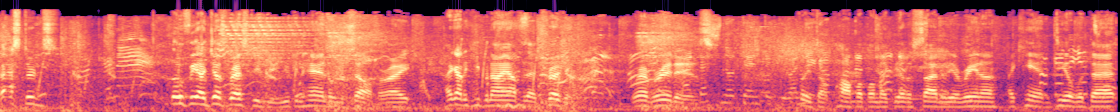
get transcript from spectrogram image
Bastards! Luffy, I just rescued you. You can handle yourself, alright? I gotta keep an eye out for that treasure wherever it is. Please don't pop up on like the other side of the arena. I can't deal with that.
